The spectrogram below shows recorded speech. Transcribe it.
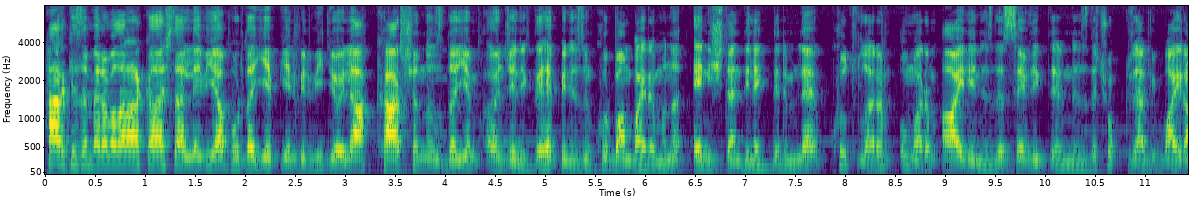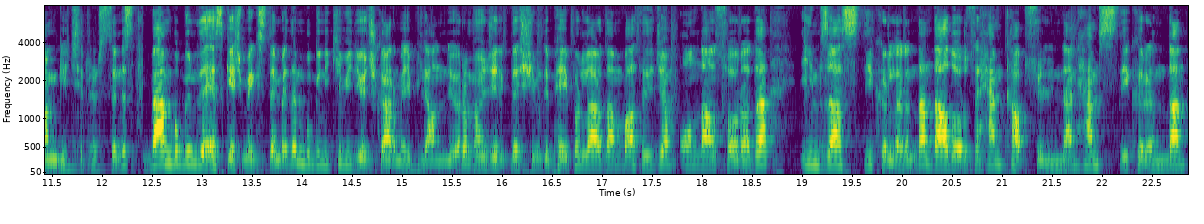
Herkese merhabalar arkadaşlar. Levia burada yepyeni bir videoyla karşınızdayım. Öncelikle hepinizin Kurban Bayramı'nı en içten dileklerimle kutlarım. Umarım ailenizle, sevdiklerinizle çok güzel bir bayram geçirirsiniz. Ben bugünü de es geçmek istemedim. Bugün iki video çıkarmayı planlıyorum. Öncelikle şimdi paperlardan bahsedeceğim. Ondan sonra da imza stickerlarından, daha doğrusu hem kapsülünden hem stickerından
